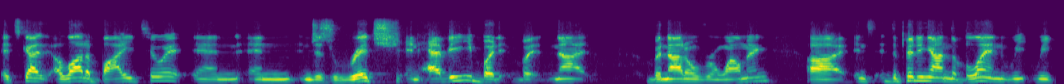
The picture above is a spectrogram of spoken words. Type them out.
It's got a lot of body to it and and, and just rich and heavy, but but not but not overwhelming. Uh, depending on the blend, we, we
